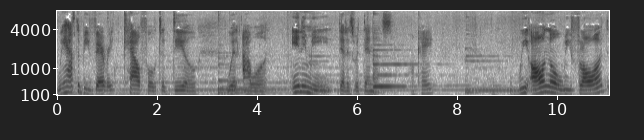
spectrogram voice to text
We have to be very careful to deal with our enemy that is within us. Okay? We all know we flawed.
